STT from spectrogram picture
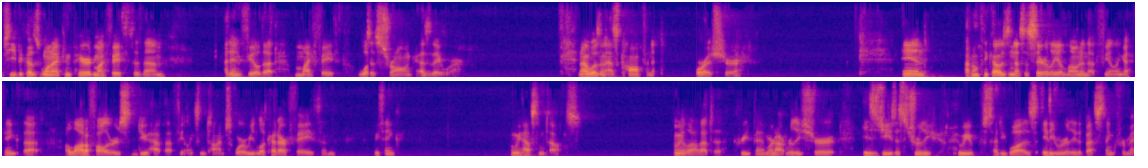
See, because when I compared my faith to them, I didn't feel that my faith was as strong as they were. And I wasn't as confident or as sure. And I don't think I was necessarily alone in that feeling. I think that a lot of followers do have that feeling sometimes where we look at our faith and we think, and we have some doubts. And we allow that to creep in. We're not really sure is Jesus truly who he said he was? Is he really the best thing for me?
